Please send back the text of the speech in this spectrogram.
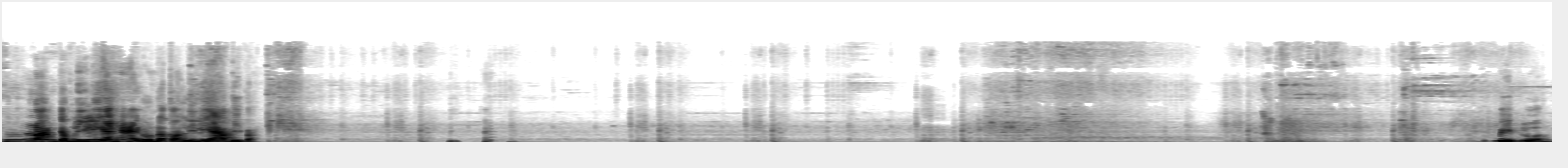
Loan cầm Lilia hai luôn, ra toàn Lilia bịp à? Bịp luôn.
